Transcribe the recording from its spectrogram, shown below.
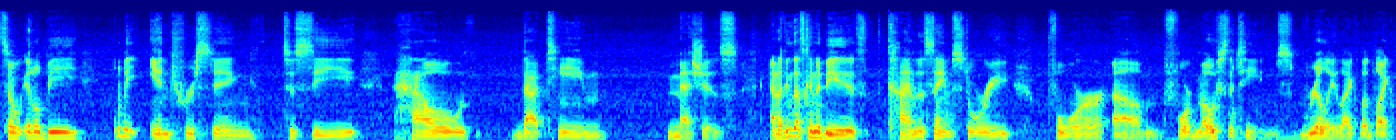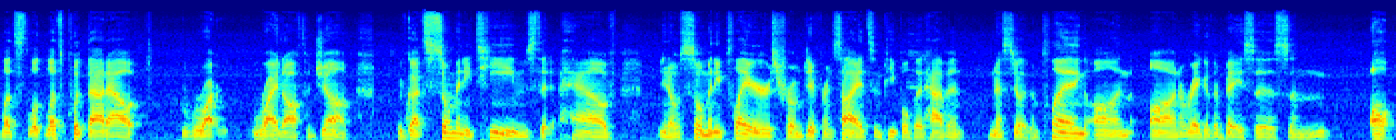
so it'll be it'll be interesting to see how that team meshes, and I think that's going to be kind of the same story for um, for most of the teams. Really, like let- like let's let, let's put that out right right off the jump. We've got so many teams that have you know so many players from different sites and people that haven't necessarily been playing on on a regular basis and all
